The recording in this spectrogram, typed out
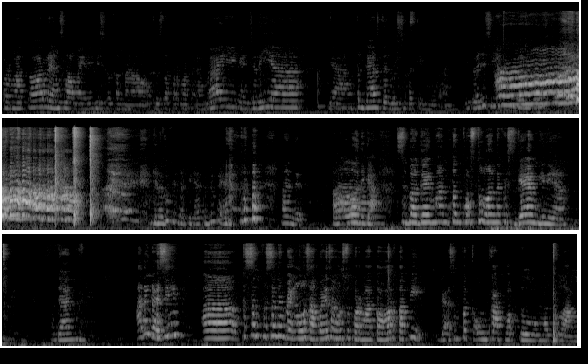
formator yang selama ini Sisil kenal. Suster formator yang baik, yang ceria, yang tegas dan bersifat keibuan. Itu aja sih gue pintar pidato juga ya Lanjut Kalau lo nih kak. Sebagai mantan postulan FSGM gini ya. Dan Ada gak sih eh, Kesan-pesan yang pengen lo sampaikan sama supermator Tapi gak sempet keungkap waktu mau pulang?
